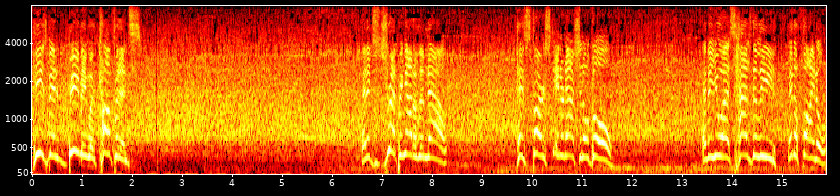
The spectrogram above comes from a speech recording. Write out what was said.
He's been beaming with confidence. And it's dripping out of him now. His first international goal. and the U.S. has the lead in the final.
